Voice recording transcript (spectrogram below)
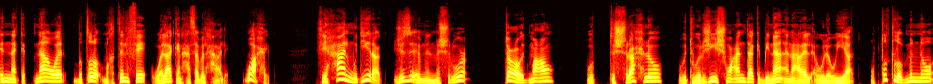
إنك تناور بطرق مختلفة ولكن حسب الحالة. واحد في حال مديرك جزء من المشروع تقعد معه وبتشرح له وبتورجيه شو عندك بناء على الأولويات وبتطلب منه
